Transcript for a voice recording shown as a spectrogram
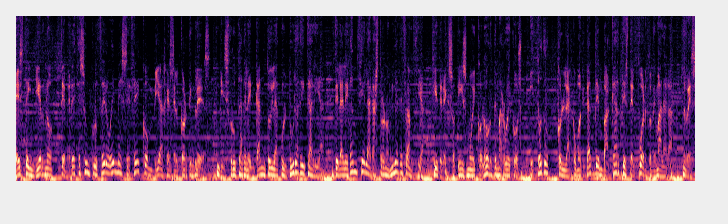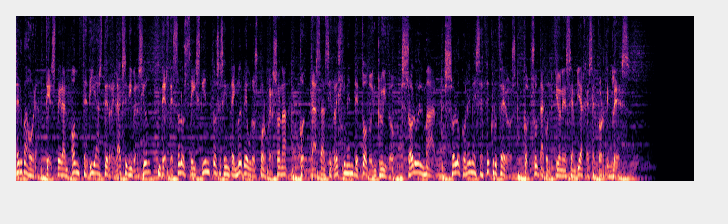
Este invierno te mereces un crucero MSC con viajes El Corte Inglés. Disfruta del encanto y la cultura de Italia, de la elegancia y la gastronomía de Francia y del exotismo y color de Marruecos. Y todo con la comodidad de embarcar desde el puerto de Málaga. Reserva ahora. Te esperan 11 días de relax y diversión desde solo 669 euros por persona con tasas y régimen de todo incluido. Solo el mar, solo con MSC Cruceros. Consulta condiciones en viajes El Corte Inglés.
